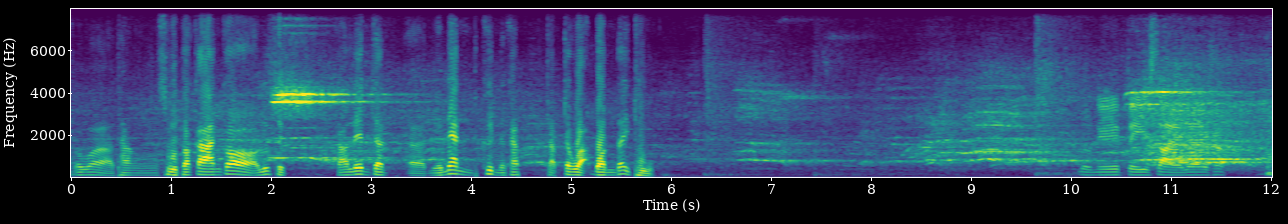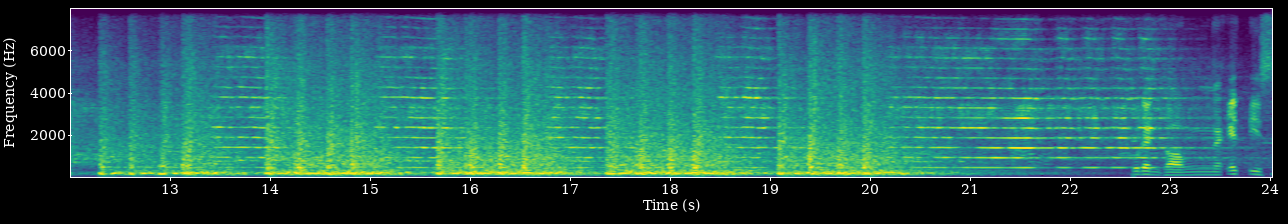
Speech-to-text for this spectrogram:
เพราะว่าทางสมุทรปราการก็รู้สึกการเล่นจะเอ่อเหนียวแน่นขึ้นนะครับ จับจังหวะบอลได้ถูก ลูกนี้ตีใส่เลยครับ ผู้เล่นของ SEC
